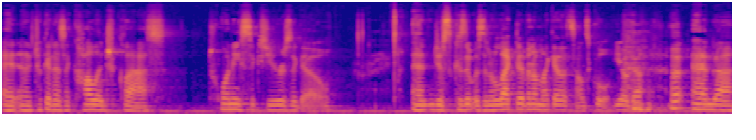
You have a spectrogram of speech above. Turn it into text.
and, and I took it as a college class 26 years ago. And just because it was an elective, and I'm like, oh, that sounds cool, yoga, and uh,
